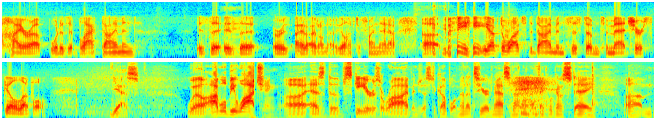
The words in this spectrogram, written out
higher up. What is it? Black diamond is the mm-hmm. is the or is, I, I don't know. You'll have to find that out. Uh, you have to watch the diamond system to match your skill level. Yes. Well, I will be watching uh, as the skiers arrive in just a couple of minutes here at Massanutten, and I think we're going to stay um,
